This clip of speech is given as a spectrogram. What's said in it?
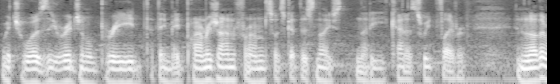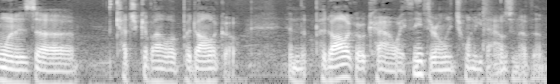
which was the original breed that they made Parmesan from. So it's got this nice nutty kind of sweet flavor. And another one is uh, Caciocavallo Podolico. And the Podolico cow, I think there are only 20,000 of them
